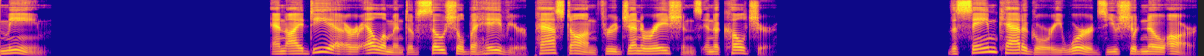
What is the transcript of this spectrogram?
Meme. An idea or element of social behavior passed on through generations in a culture. The same category words you should know are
